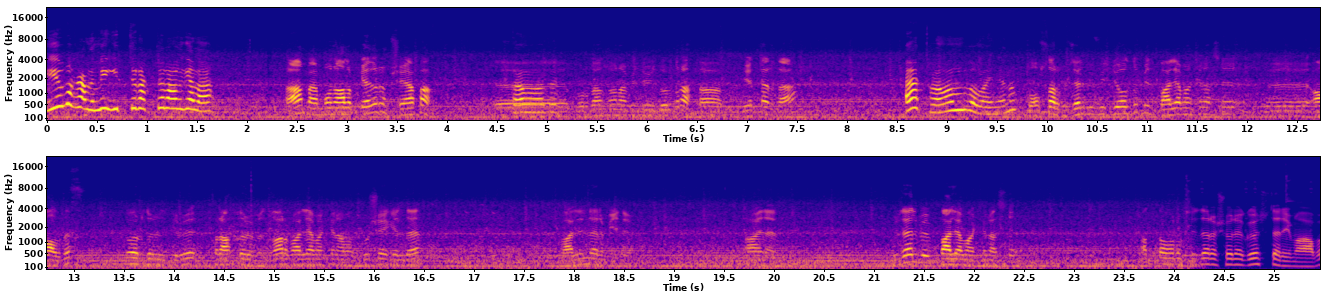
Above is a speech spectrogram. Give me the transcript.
İyi bakalım iyi git traktör al gel ha. Tamam ben bunu alıp gelirim şey yapak. Ee, Tamam, hadi. Buradan sonra videoyu durdurak tamam yeter daha. Ha tamam bu zaman canım. Dostlar güzel bir video oldu. Biz balya makinesi e, aldık. Gördüğünüz gibi traktörümüz var. Balya makinamız bu şekilde. Baliner miydi? Aynen. Güzel bir balya makinesi. Hatta onu sizlere şöyle göstereyim abi.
